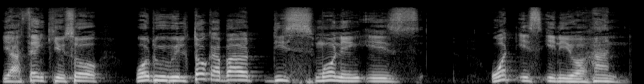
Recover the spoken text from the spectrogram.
yeah, thank you. So, what we will talk about this morning is what is in your hand.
